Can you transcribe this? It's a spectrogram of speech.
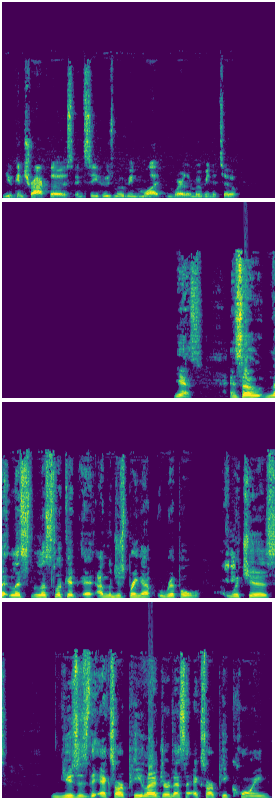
You can track those and see who's moving what and where they're moving it to. Yes. And so let, let's let's look at. I'm going to just bring up Ripple, which is uses the XRP ledger. That's an XRP coin.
